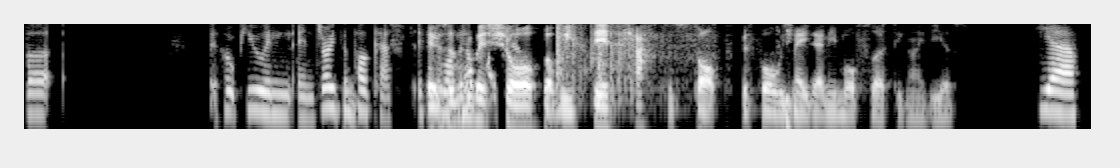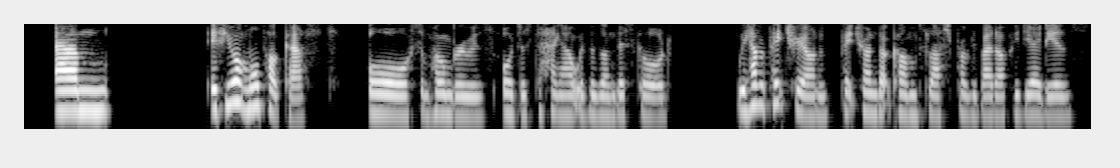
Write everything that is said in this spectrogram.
but I hope you en- enjoyed the Mm. podcast. If It you was a little bit podcasts- short, but we did have to stop before we made any more flirting ideas. Yeah. Um if you want more podcast or some homebrews or just to hang out with us on Discord, we have a Patreon, patreon.com slash probably bad RPG ideas.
